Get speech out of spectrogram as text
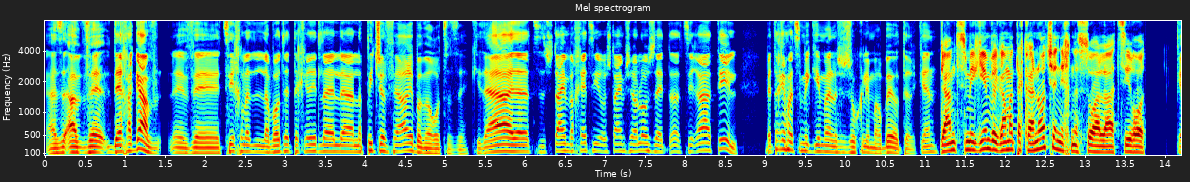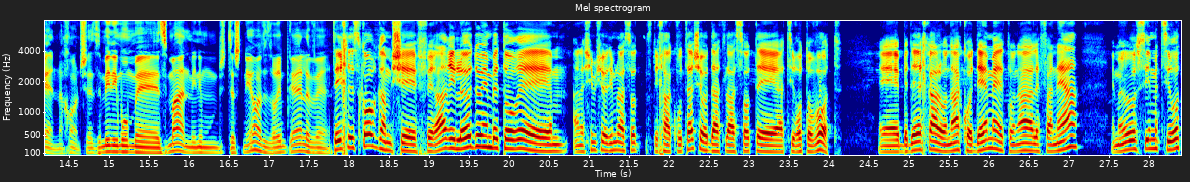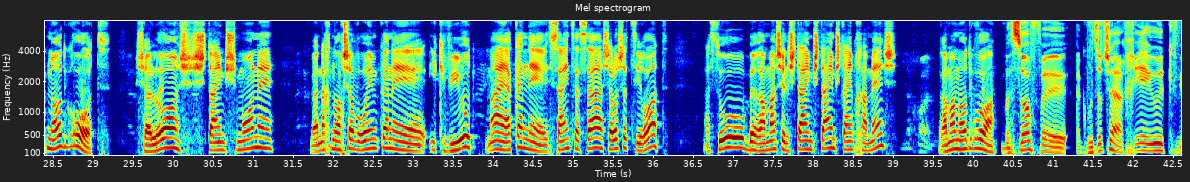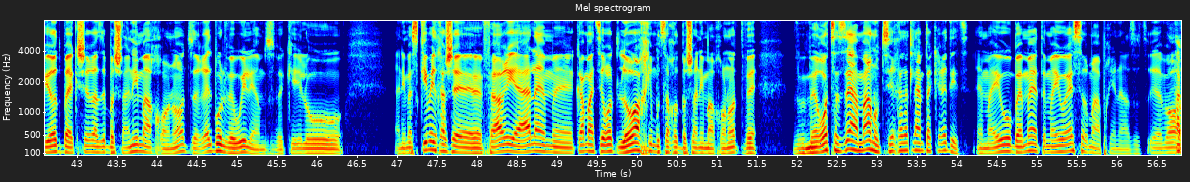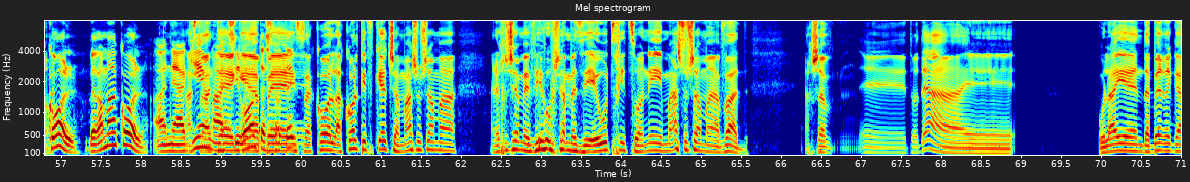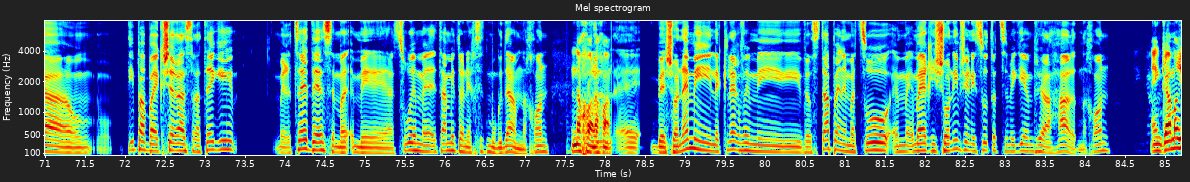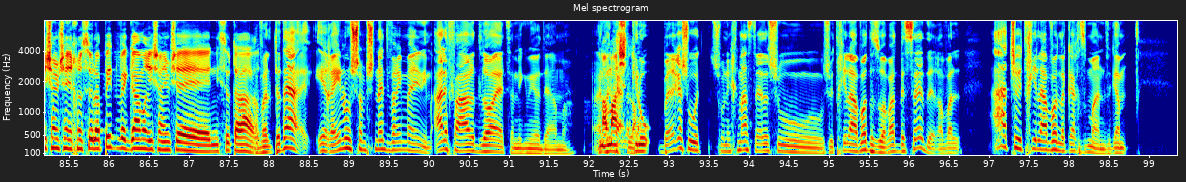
אז, אה, ודרך אגב, אה, וצריך לבוא את הקרדיט לפיץ של פרארי במרוץ הזה, כי זה היה שתיים וחצי או שתיים שלוש, זו הייתה עצירה טיל. בטח עם הצמיגים האלה ששוקלים הרבה יותר, כן? גם צמיגים וגם התקנות שנכנסו על העצירות. כן, נכון, שזה מינימום אה, זמן, מינימום שתי שניות, דברים כאלה, ו... צריך לזכור גם שפרארי לא ידועים בתור אה, אנשים שיודעים לעשות, סליחה, קבוצה שיודעת לעשות אה, עצירות טובות. אה, בדרך כלל, עונה קודמת, עונה לפניה, הם היו עושים עצירות מאוד גרועות. שלוש, שתיים, שמונה, ואנחנו עכשיו רואים כאן אה, עקביות. מה, היה כאן, אה, סיינס עשה שלוש עצירות? עשו ברמה של 2-2, 2-5, נכון. רמה מאוד גבוהה. בסוף, אה, הקבוצות שהכי היו עקביות בהקשר הזה בשנים האחרונות זה רדבול וויליאמס, וכאילו... אני מסכים איתך שפרארי היה להם אה, כמה עצירות לא הכי מוצלחות בשנים האחרונות, ו... ובמרוץ הזה אמרנו, צריך לתת להם את הקרדיט. הם היו, באמת, הם היו עשר מהבחינה הזאת. אה, הכל, ברמה הכל. הנהגים, העצירות, אסטרטגיה, אסטרטגיה. pace, הכל, הכל תפקד שם, משהו שם, אני חושב שהם הביאו שם איזה ייעוץ חיצוני, משהו שם עבד. עכשיו, אה, אתה יודע, אה, אולי אה, נדבר רגע טיפה בהקשר האסטרטגי. מרצדס, הם, הם עצרו עם- את המילטון יחסית מוקדם, נכון? נכון, אבל, נכון. אה, בשונה מלקלר ומוורסטאפן, הם עצרו, הם, הם הראשונים שניסו את הצמיגים של ה hard, נכון? הם גם הראשונים שנכנסו לפיט וגם הראשונים שניסו את ההר. אבל אתה יודע, ראינו שם שני דברים מעניינים. א', הארד לא היה צמיג מי יודע מה. ממש לא. כאילו, ברגע שהוא, שהוא נכנס לאיזשהו... שהוא התחיל לעבוד, אז הוא עבד בסדר, אבל עד שהוא התחיל לעבוד לקח זמן. וגם,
